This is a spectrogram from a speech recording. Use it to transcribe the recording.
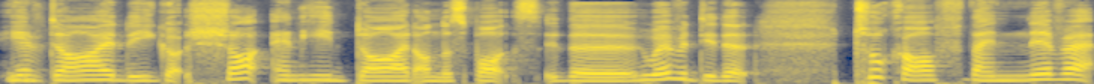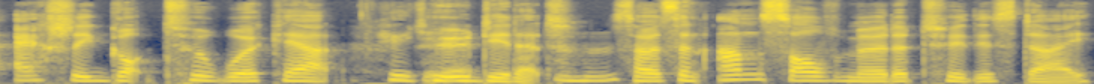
He died. He got shot, and he died on the spot. The whoever did it took off. They never actually got to work out Who did who it. did it. Mhm. So it's an unsolved murder to this day.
